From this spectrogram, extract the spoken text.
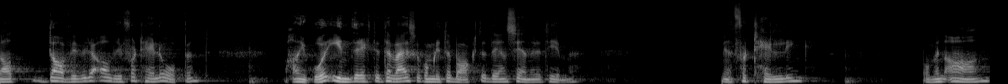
David ville aldri fortelle åpent. Han går indirekte til vei, skal komme litt tilbake til det en senere time. Med en fortelling om en annen,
